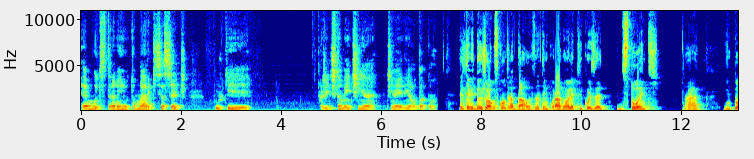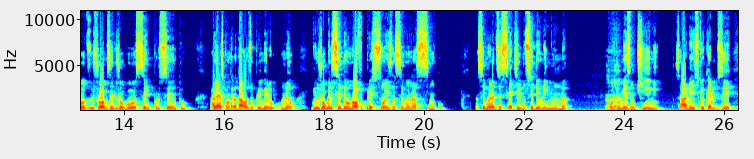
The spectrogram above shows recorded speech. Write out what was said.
é muito estranho. Tomara que se acerte, porque a gente também tinha, tinha ele em alta conta. Ele teve dois jogos contra Dallas na temporada. Olha que coisa distoante, né? Em todos os jogos ele jogou 100%. Aliás, contra Dallas, o primeiro, não. Em um jogo ele cedeu nove pressões na semana 5. Na semana 17 ele não cedeu nenhuma. Uhum. Contra o mesmo time, sabe? É isso que eu quero dizer.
